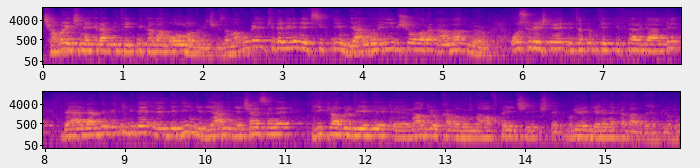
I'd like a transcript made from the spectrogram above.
çaba içine giren bir teknik adam olmadım hiçbir zaman. Bu belki de benim eksikliğimdi. Yani bunu iyi bir şey olarak anlatmıyorum. O süreçte bir takım teklifler geldi, değerlendirmedim. Bir de e, dediğim gibi yani geçen sene Lig Radyo diye bir e, radyo kanalında hafta içi işte buraya gelene kadar da yapıyordum.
